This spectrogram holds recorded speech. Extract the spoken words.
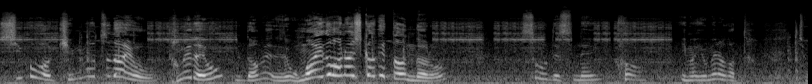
死後は禁物だよダメだよダメお前が話しかけたんだろそうですねはあ今読めなかったちょ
